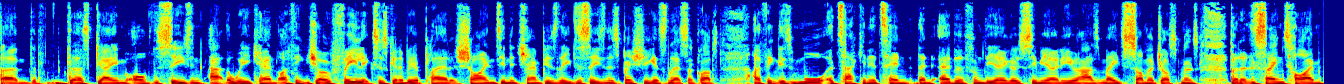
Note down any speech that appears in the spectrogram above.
um, the first game of the season at the weekend. I think João Félix is going to be a player that shines in the Champions League this season, especially against lesser clubs. I think there's more attacking intent than ever from Diego Simeone, who has made some adjustments, but at the same time,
